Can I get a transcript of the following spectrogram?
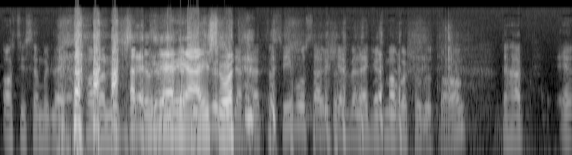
azt hiszem, hogy lehet hallani, hogy Hát ez zseniális volt. lett a szívószál, és ebben együtt magasodott a hang. Tehát e,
